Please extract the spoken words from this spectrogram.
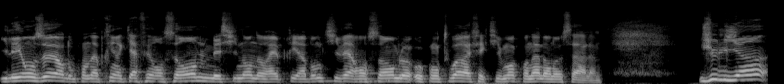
Il est 11h, donc on a pris un café ensemble, mais sinon on aurait pris un bon petit verre ensemble au comptoir, effectivement, qu'on a dans nos salles. Julien,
